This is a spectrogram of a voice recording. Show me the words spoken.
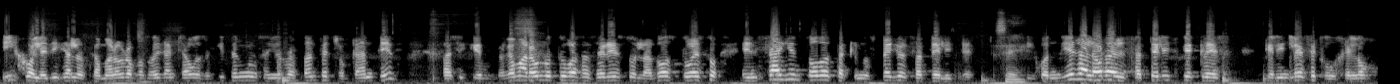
hijo, le dije a los camarógrafos, oigan chavos, aquí tengo un señor bastante chocante, así que cámara uno tú vas a hacer esto, la dos tú esto, ensayen todo hasta que nos pegue el satélite. Sí. Y cuando llega la hora del satélite, ¿qué crees? Que el inglés se congeló.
